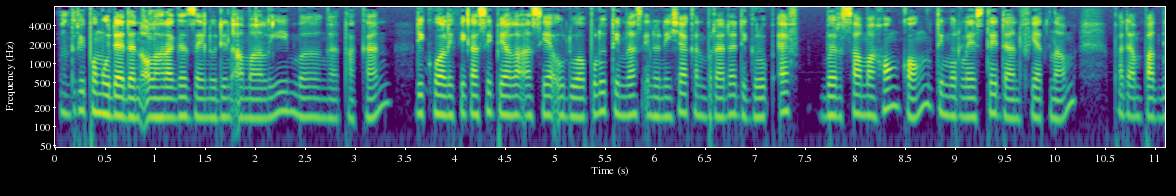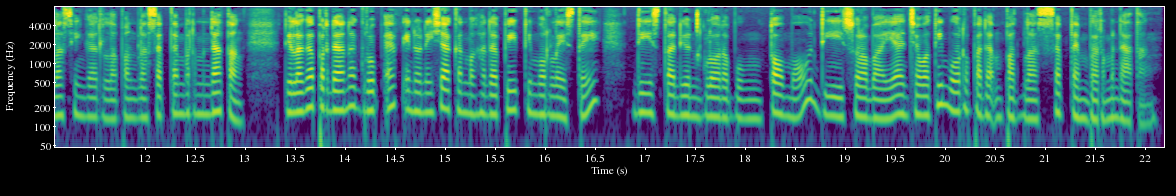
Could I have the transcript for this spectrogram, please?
Menteri Pemuda dan Olahraga Zainuddin Amali mengatakan di kualifikasi Piala Asia U20 timnas Indonesia akan berada di grup F bersama Hong Kong, Timur Leste, dan Vietnam pada 14 hingga 18 September mendatang. Di laga perdana grup F Indonesia akan menghadapi Timur Leste di Stadion Gelora Bung Tomo di Surabaya, Jawa Timur pada 14 September mendatang.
